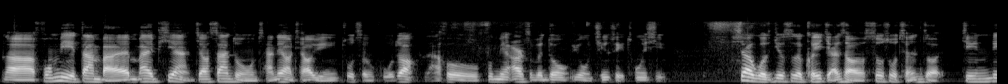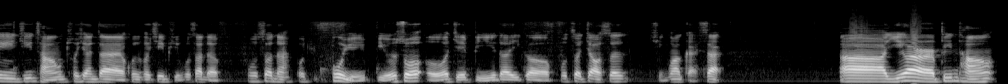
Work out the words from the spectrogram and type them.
那蜂蜜、蛋白、麦片将三种材料调匀做成糊状，然后敷面二十分钟，用清水冲洗，效果就是可以减少色素沉着，经令经常出现在混合性皮肤上的肤色呢不不匀，比如说额结鼻的一个肤色较深情况改善。啊，银耳冰糖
